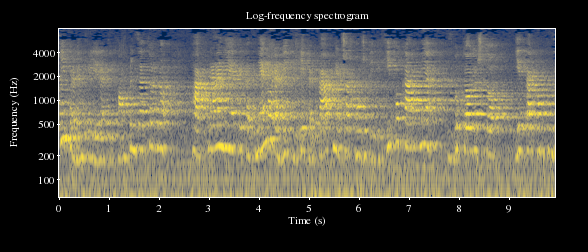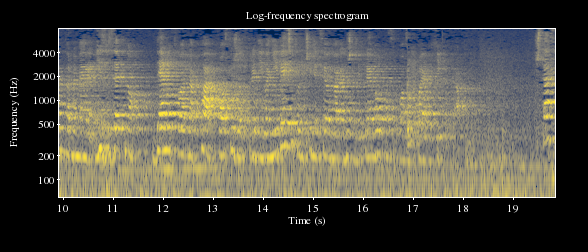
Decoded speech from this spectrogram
hiperventilirati kompenzatorno, pa krajnji efekt ne mora biti hiperkapnija, čak može biti hipokapnija, zbog toga što kompenzatorna mera izuzetno delotvorna, pa postiže odstranjivanje i veće količine CO2 nego što bi trebalo, pa se posle pojavi hipokapnija. Šta su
